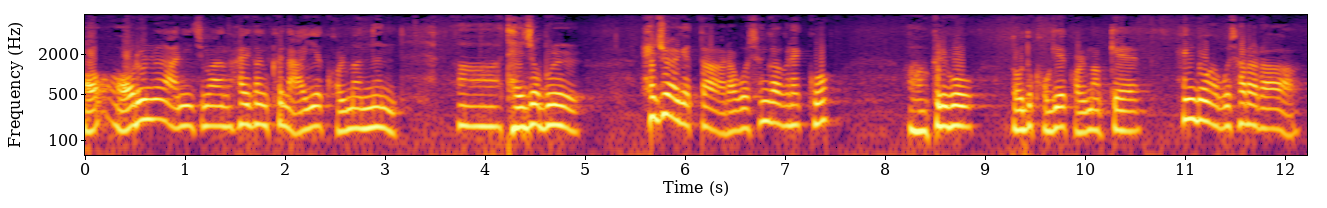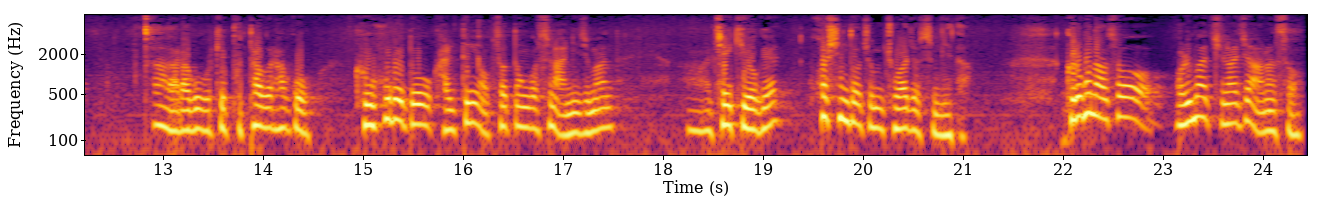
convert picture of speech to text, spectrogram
어, 른은 아니지만 하여간 그 나이에 걸맞는 아, 대접을 해줘야겠다라고 생각을 했고 어, 그리고 너도 거기에 걸맞게 행동하고 살아라 아, 라고 그렇게 부탁을 하고 그 후로도 갈등이 없었던 것은 아니지만 어, 제 기억에 훨씬 더 좀 좋아졌습니다. 그러고 나서 얼마 지나지 않아서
